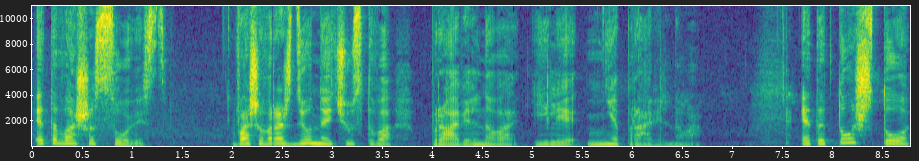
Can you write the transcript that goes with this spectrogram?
Это ваша совесть, ваше врожденное чувство правильного или неправильного. Это то, что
